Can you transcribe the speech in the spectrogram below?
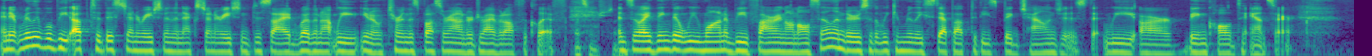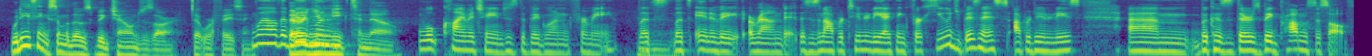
And it really will be up to this generation and the next generation to decide whether or not we, you know, turn this bus around or drive it off the cliff. That's interesting. And so I think that we want to be firing on all cylinders so that we can really step up to these big challenges that we are being called to answer. What do you think some of those big challenges are that we're facing? Well, the that are big one- unique to now. Well, climate change is the big one for me. Let's let's innovate around it. This is an opportunity, I think, for huge business opportunities um, because there's big problems to solve.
